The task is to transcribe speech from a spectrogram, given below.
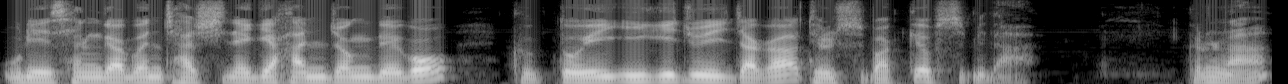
우리의 생각은 자신에게 한정되고 극도의 이기주의자가 될 수밖에 없습니다. 그러나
